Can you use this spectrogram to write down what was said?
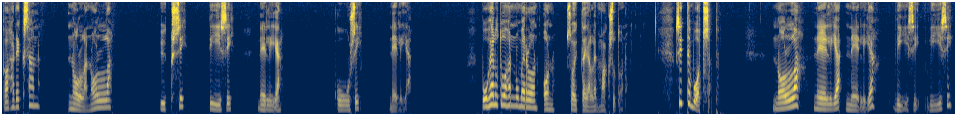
08 00 1 5 4 6 4. Puhelu tuohon numeroon on soittajalle maksuton. Sitten WhatsApp. 044 55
